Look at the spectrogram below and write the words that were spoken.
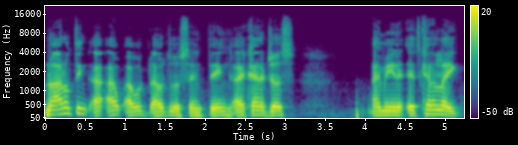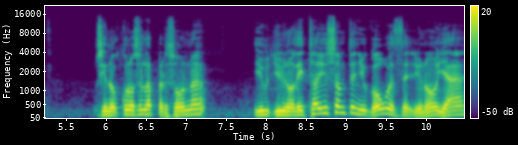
No, I don't think I, I, I would I would do the same thing. I kind of just, I mean, it's kind of like, si no conoces la persona, you you know they tell you something, you go with it. You know, yeah.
